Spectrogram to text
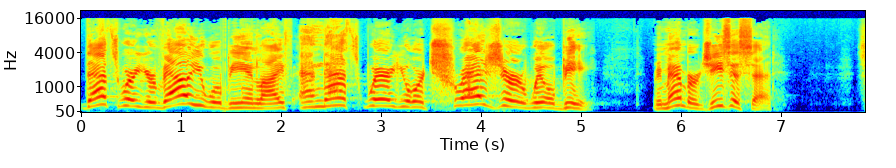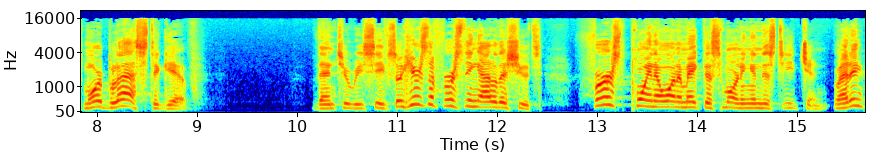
that's where your value will be in life and that's where your treasure will be. Remember, Jesus said, it's more blessed to give than to receive. So here's the first thing out of the chutes. First point I want to make this morning in this teaching. Ready?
